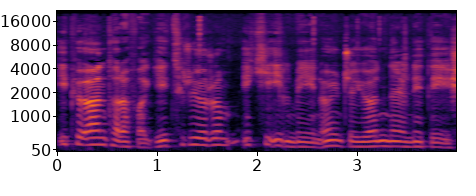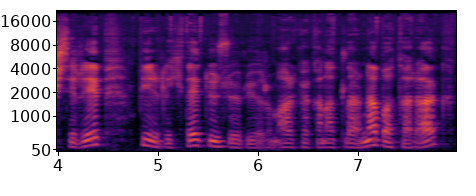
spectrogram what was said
İpi ön tarafa getiriyorum. İki ilmeğin önce yönlerini değiştirip birlikte düz örüyorum arka kanatlarına batarak.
